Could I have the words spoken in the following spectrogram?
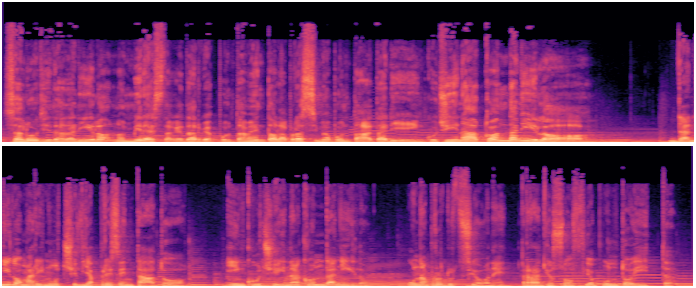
saluti da Danilo, non mi resta che darvi appuntamento alla prossima puntata di In Cucina con Danilo! Danilo Marinucci vi ha presentato In Cucina con Danilo, una produzione radiosoffio.it.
